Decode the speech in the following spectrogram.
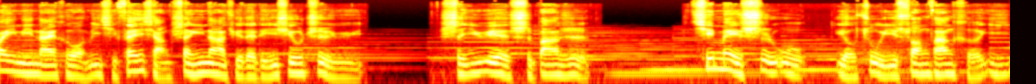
欢迎您来和我们一起分享圣依纳爵的灵修智语。十一月十八日，亲密事务有助于双方合一，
